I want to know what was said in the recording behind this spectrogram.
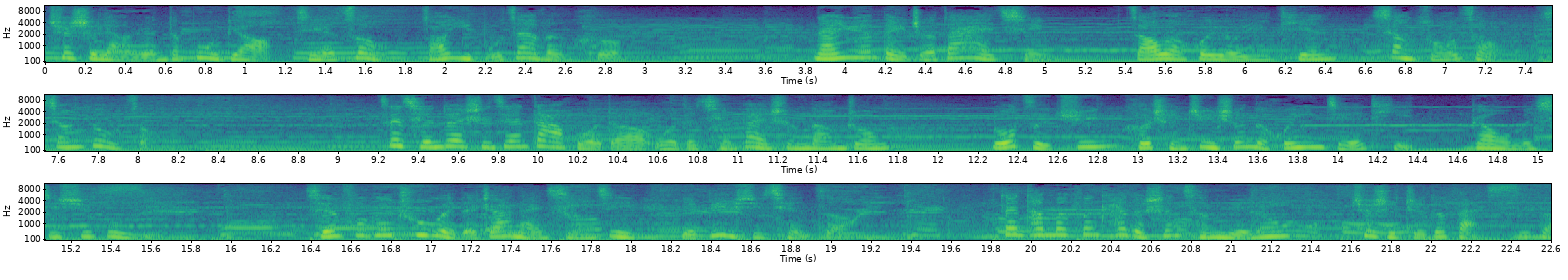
却是两人的步调节奏早已不再吻合，南辕北辙的爱情。早晚会有一天向左走，向右走。在前段时间大火的《我的前半生》当中，罗子君和陈俊生的婚姻解体让我们唏嘘不已，前夫哥出轨的渣男行径也必须谴责。但他们分开的深层原因却是值得反思的。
